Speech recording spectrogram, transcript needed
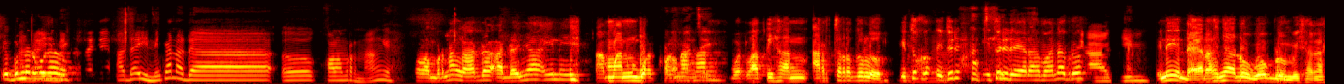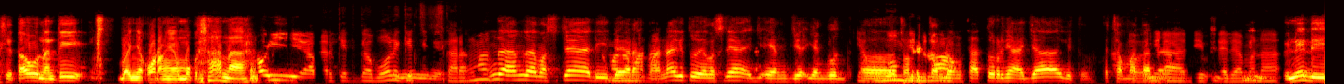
Ya ada ini katanya ada ini kan ada eh, kolam renang ya. Kolam renang nggak ada, adanya ini taman buat panahan, buat latihan archer tuh loh. Itu kok itu di, itu di daerah mana, Bro? Ya. Ini daerahnya, aduh, gue belum bisa ngasih tahu. Nanti banyak orang yang mau ke sana. Oh iya, benar Kit gak boleh Kit Iya. sekarang mah. Enggak, enggak, maksudnya di Ke mana-mana. daerah mana gitu ya? Maksudnya yang yang Yang eh, umum, general. Condong caturnya aja gitu, Oh kecamatan. iya di daerah mana? Ini di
